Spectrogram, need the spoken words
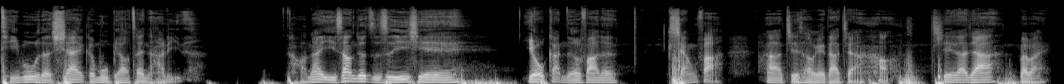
题目的下一个目标在哪里的？好，那以上就只是一些有感而发的想法啊，介绍给大家。好，谢谢大家，拜拜。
